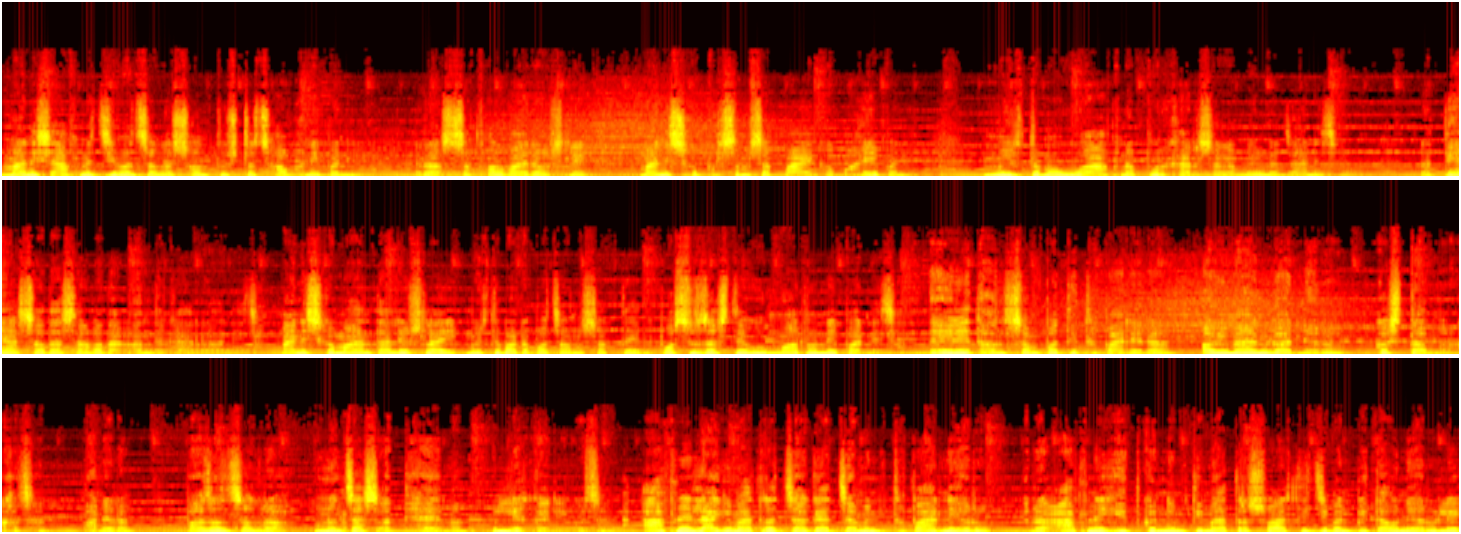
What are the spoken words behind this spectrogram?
मानिस आफ्नो जीवनसँग सन्तुष्ट छ भने पनि र सफल भएर उसले मानिसको प्रशंसा पाएको भए पनि मृत्युमा ऊ आफ्ना पुर्खाहरूसँग मिल्न जानेछ। र त्यहाँ सदा सर्वदा अन्धकार रहनेछ। मानिसको महानताले उसलाई मृत्युबाट बचाउन सक्दैन। पशु जस्तै ऊ मर्नु नै पर्नेछ। धेरै धन सम्पत्ति थुपारेर अभिमान गर्नेहरू कस्ता मूर्ख छन् भनेर भजन संग्रह उन्चास अध्यायमा उल्लेख गरिएको छ। आफ्नै लागि मात्र जग्गा जमिन थुपार्नेहरू र आफ्नै हितको निम्ति मात्र स्वार्थी जीवन बिताउनेहरूले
